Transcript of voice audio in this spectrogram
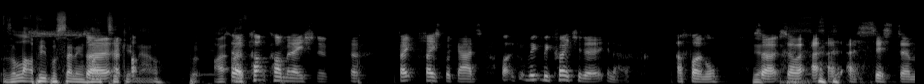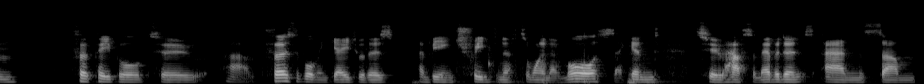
there's a lot of people selling So, high uh, ticket now. But I, So a co- combination of, of fa- Facebook ads. We, we created a you know a funnel. Yeah. So so a, a, a system for people to um, first of all engage with us and be intrigued enough to want to know more. Second, to have some evidence and some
